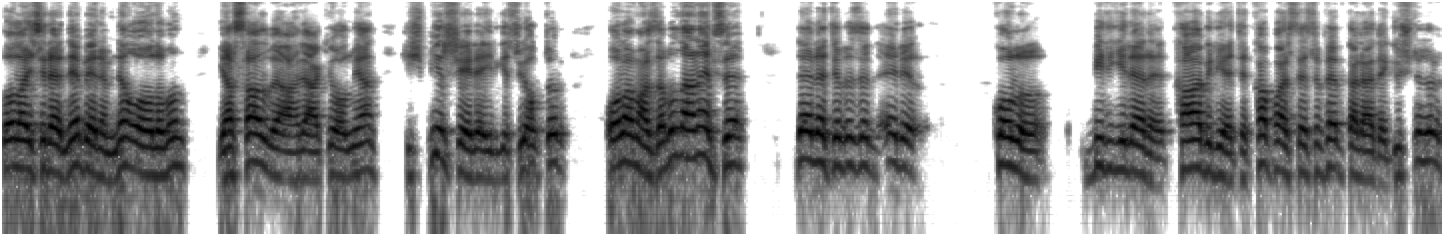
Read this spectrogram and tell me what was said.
Dolayısıyla ne benim ne oğlumun yasal ve ahlaki olmayan hiçbir şeyle ilgisi yoktur. Olamaz da bunların hepsi devletimizin eli, kolu, bilgileri, kabiliyeti, kapasitesi fevkalade güçlüdür.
